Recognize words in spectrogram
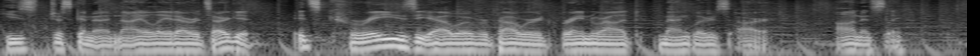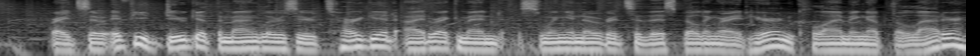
he's just going to annihilate our target. It's crazy how overpowered Brain Rot Manglers are honestly. Right, so if you do get the Mangler as your target, I'd recommend swinging over to this building right here and climbing up the ladder.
